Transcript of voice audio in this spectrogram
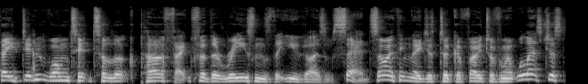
They didn't want it to look perfect for the reasons that you guys have said. So I think they just took a photo of him and went, well, let's just,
